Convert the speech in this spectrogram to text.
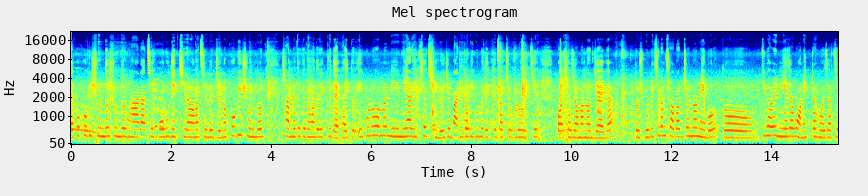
দেখো, খুবই সুন্দর সুন্দর ভাঁড় আছে, গরু দেখছিলাম আমার ছেলের জন্য, খুবই সুন্দর। সামনে থেকে তোমাদের একটু দেখাই। তো এগুলো আমরা নিয়ে নেওয়ার ইচ্ছা ছিল এই যে বাড়ি বাড়িগুলো দেখতে পাচ্ছ, ওগুলো হচ্ছে পয়সা জমানোর জায়গা। তো ভেবেছিলাম সবার জন্য নেব। তো কীভাবে নিয়ে যাব? অনেকটা হয়ে যাচ্ছে,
